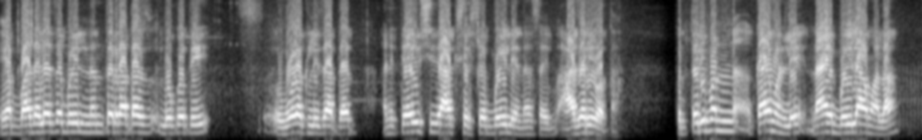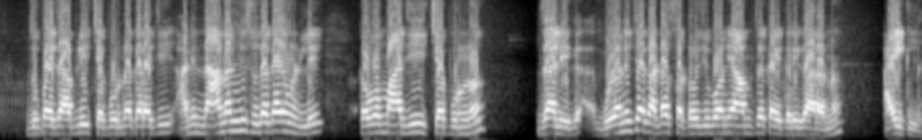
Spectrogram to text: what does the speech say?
ह्या बदाल्याचा बैल नंतर आता लोक ते ओळखले जातात. आणि त्या दिवशी अक्षरशः बैल आहे ना साहेब आजारी होता. पण तरी पण काय म्हणले? नाही बैल आम्हाला. झोपायचा आपली इच्छा पूर्ण करायची. आणि नानांनी सुद्धा काय म्हणले? का बा माझी इच्छा पूर्ण झाली. गुळाणीच्या घाटात सटोजी भाऊनी आमचं काहीतरी गारानं ऐकलं.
